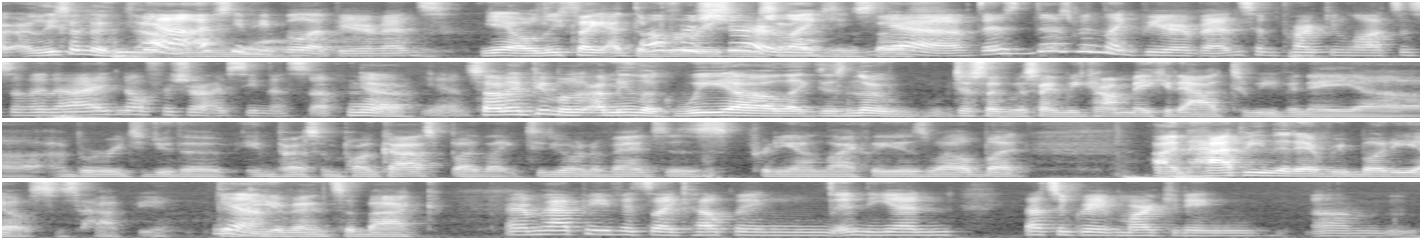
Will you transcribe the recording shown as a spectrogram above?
At least under that. yeah, I've seen people at beer events. Yeah, or at least like at the oh, for sure. themselves Like, and stuff. yeah, there's there's been like beer events and parking lots and stuff like that. I know for sure I've seen that stuff. Yeah. Yeah. So I mean, people. I mean, look, we are like, there's no, just like we're saying, we can't make it out to even a uh, a brewery to do the in person podcast, but like to do an event is pretty unlikely as well. But I'm happy that everybody else is happy that Yeah. the events are back. And I'm happy if it's like helping in the end. That's a great marketing um,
